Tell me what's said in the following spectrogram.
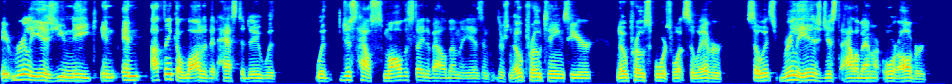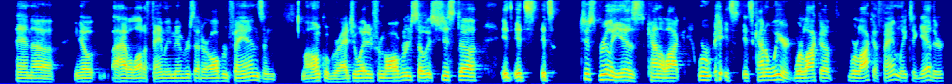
it really is unique, and and I think a lot of it has to do with with just how small the state of Alabama is, and there's no pro teams here, no pro sports whatsoever. So it's really is just Alabama or Auburn, and uh, you know I have a lot of family members that are Auburn fans, and my uncle graduated from Auburn, so it's just uh, it, it's it's just really is kind of like we're it's it's kind of weird. We're like a we're like a family together,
